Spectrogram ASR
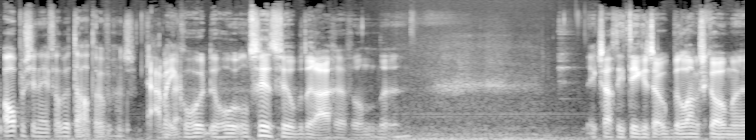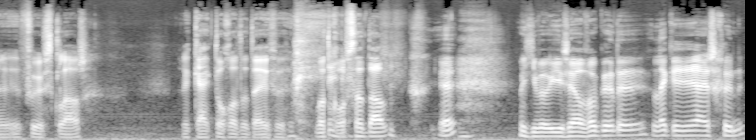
Alpecin heeft dat betaald overigens. Ja, maar ik hoor, hoor ontzettend veel bedragen van. eh, ik zag die tickets ook langskomen, eh, first class. Ik kijk toch altijd even, wat kost dat dan? Want je wil jezelf ook een eh, lekkere reis gunnen.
